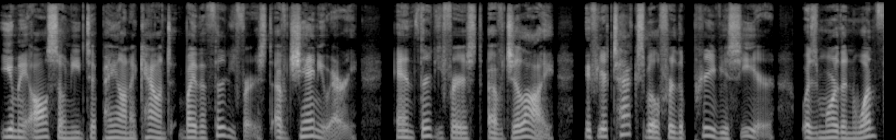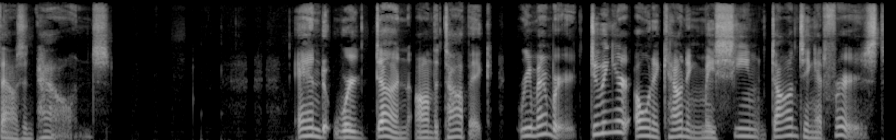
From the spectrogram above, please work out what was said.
You may also need to pay on account by the 31st of January and 31st of July if your tax bill for the previous year was more than £1,000. And we're done on the topic. Remember, doing your own accounting may seem daunting at first,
